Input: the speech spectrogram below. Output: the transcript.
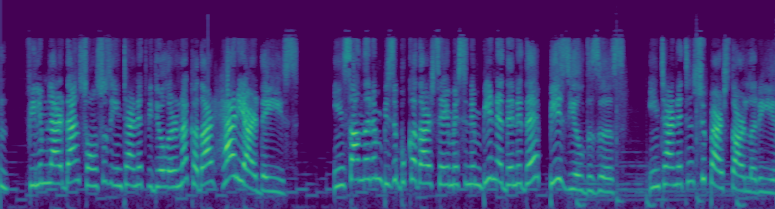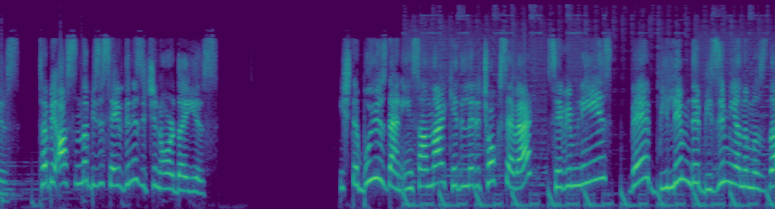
10. Filmlerden sonsuz internet videolarına kadar her yerdeyiz. İnsanların bizi bu kadar sevmesinin bir nedeni de biz yıldızız. İnternetin süperstarlarıyız. Tabi aslında bizi sevdiğiniz için oradayız. İşte bu yüzden insanlar kedileri çok sever, sevimliyiz ve bilim de bizim yanımızda.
